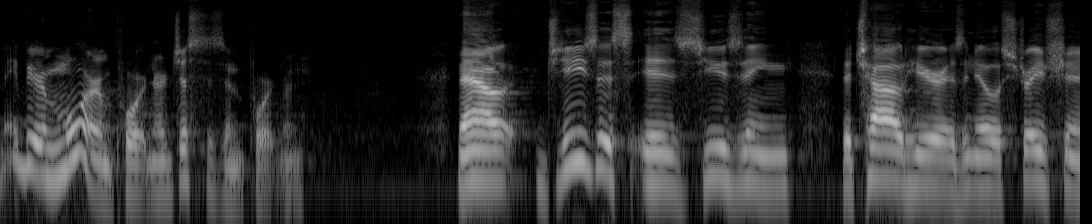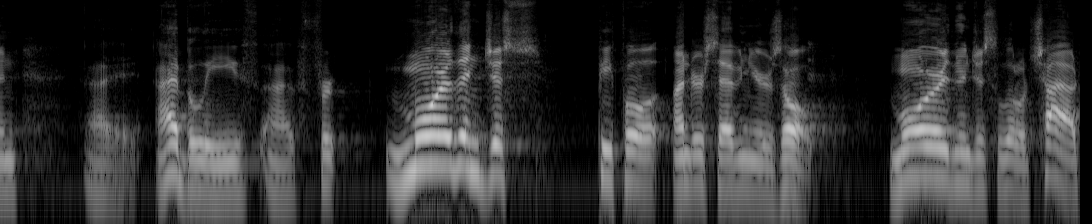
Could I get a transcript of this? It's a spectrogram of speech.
maybe are more important or just as important. Now, Jesus is using the child here as an illustration, uh, I believe, uh, for more than just people under seven years old, more than just a little child.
